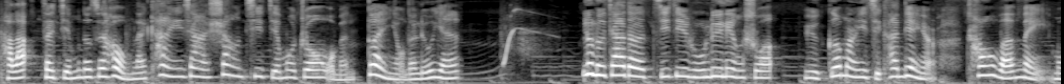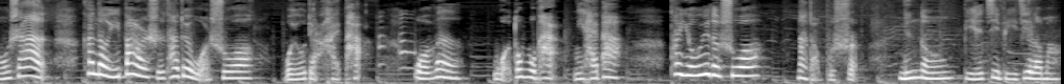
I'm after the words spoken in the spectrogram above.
好了，在节目的最后，我们来看一下上期节目中我们段友的留言。六六家的急急如律令说，与哥们儿一起看电影《超完美谋杀案》，看到一半时，他对我说：“我有点害怕。”我问：“我都不怕，你害怕？”他犹豫地说：“那倒不是，您能别记笔记了吗？”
